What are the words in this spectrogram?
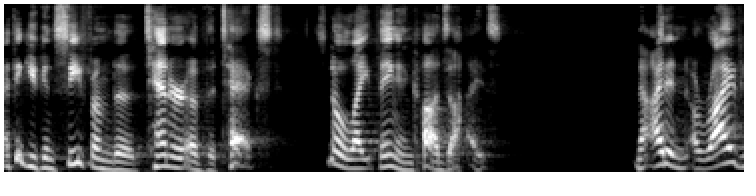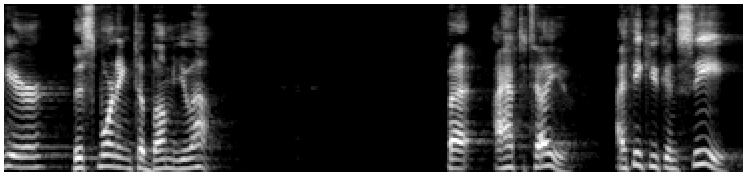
I think you can see from the tenor of the text, it's no light thing in God's eyes. Now, I didn't arrive here this morning to bum you out. But I have to tell you, I think you can see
